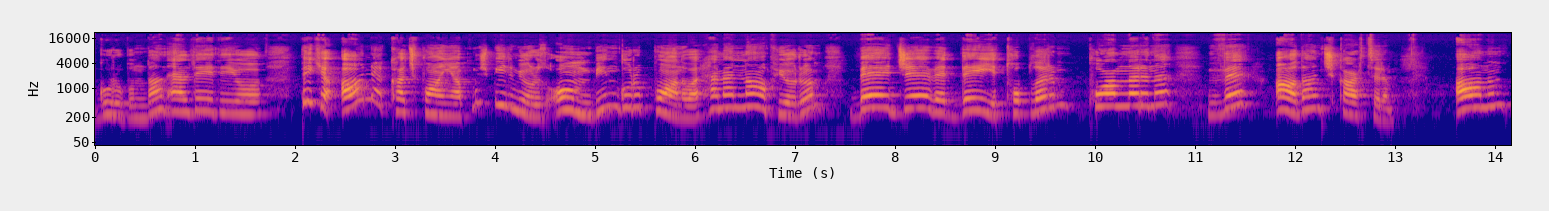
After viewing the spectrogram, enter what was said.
grubundan elde ediyor. Peki A ne kaç puan yapmış bilmiyoruz. 10.000 grup puanı var. Hemen ne yapıyorum? B, C ve D'yi toplarım puanlarını ve A'dan çıkartırım. A'nın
